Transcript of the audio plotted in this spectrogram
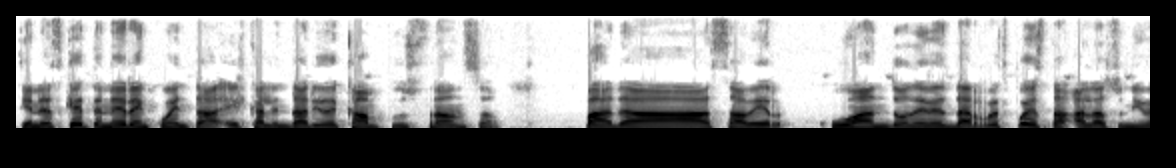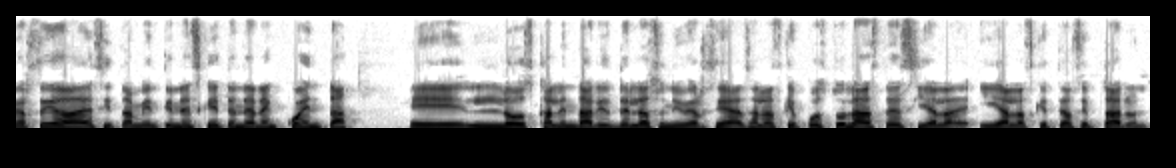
Tienes que tener en cuenta el calendario de Campus France para saber cuándo debes dar respuesta a las universidades y también tienes que tener en cuenta eh, los calendarios de las universidades a las que postulaste y a, y a las que te aceptaron.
